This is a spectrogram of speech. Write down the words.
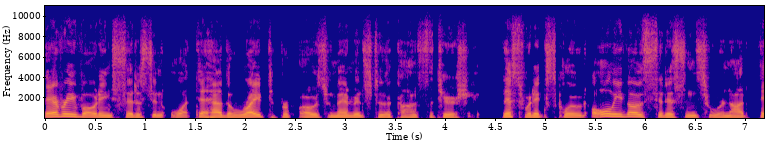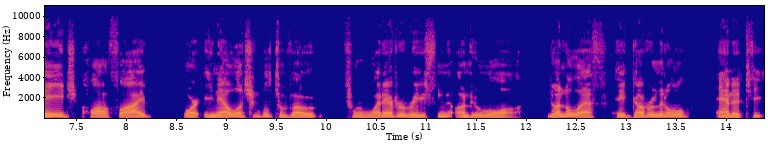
every voting citizen ought to have the right to propose amendments to the Constitution. This would exclude only those citizens who are not age qualified or ineligible to vote for whatever reason under law. Nonetheless, a governmental entity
